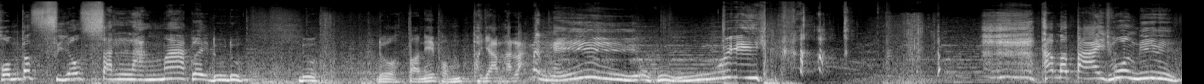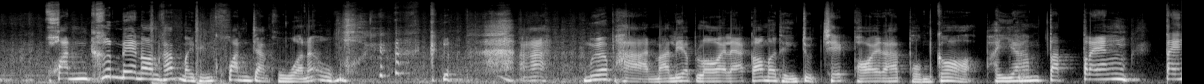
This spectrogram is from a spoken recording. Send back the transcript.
ผมก็เสียวสันหลังมากเลย ดูดูดู ดู ตอนนี้ผมพยายามหันหลังนั่นไง โอ้โห ถ้ามาตายช่วงนี้นี่ ควันขึ้นแน่นอนครับ หมายถึงควันจากหัวนะ โอ้โหอะ เมื่อผ่านมาเรียบร้อยแล้วก็มาถึงจุดเช็คพอยต์นะครับ ผมก็พยายามตัดแต่งแต่ง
